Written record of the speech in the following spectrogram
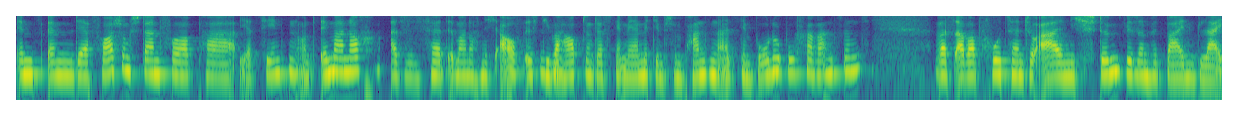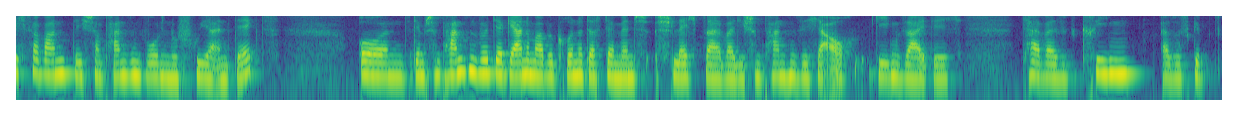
im, im, der Forschungsstand vor ein paar Jahrzehnten und immer noch, also es hört immer noch nicht auf, ist mhm. die Behauptung, dass wir mehr mit dem Schimpansen als dem Bonobo verwandt sind. Was aber prozentual nicht stimmt. Wir sind mit beiden gleich verwandt. Die Schimpansen wurden nur früher entdeckt. Und dem Schimpansen wird ja gerne mal begründet, dass der Mensch schlecht sei, weil die Schimpansen sich ja auch gegenseitig teilweise bekriegen. Also es gibt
